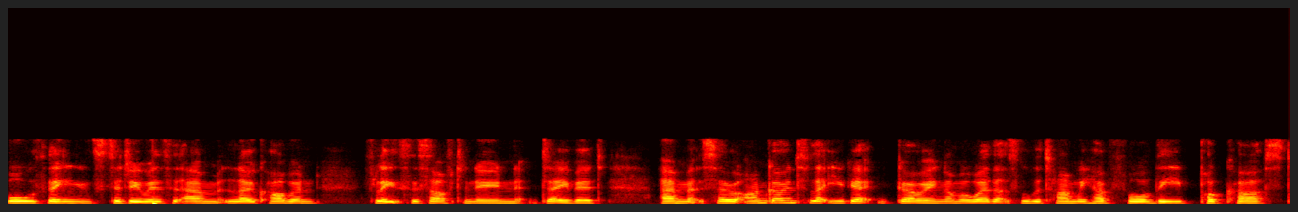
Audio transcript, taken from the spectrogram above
all things to do with um, low carbon fleets this afternoon, David. Um, so I'm going to let you get going. I'm aware that's all the time we have for the podcast.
